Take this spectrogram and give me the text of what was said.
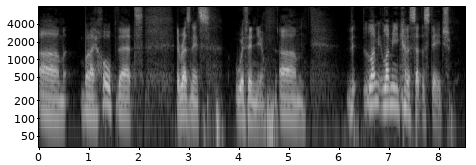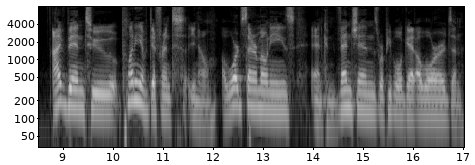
Um, but I hope that it resonates within you. Um, th- let me let me kind of set the stage. I've been to plenty of different, you know, award ceremonies and conventions where people will get awards and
